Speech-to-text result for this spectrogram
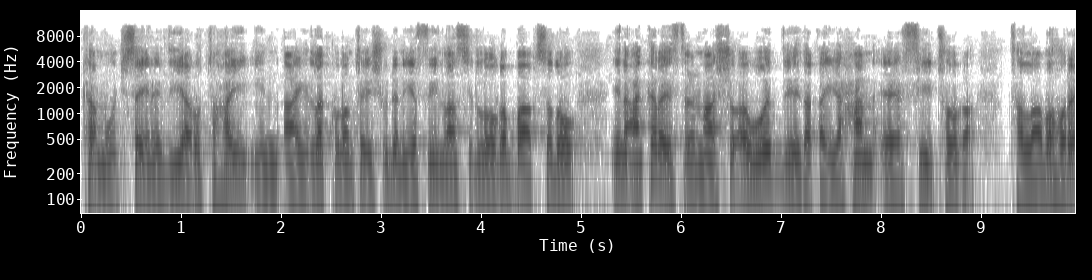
ka muujisay inay diyaar u tahay in ay la kulanto swidhan iyo finland si looga baaqsado in ankara isticmaasho awoodeeda qayaxan ee fitoga tallaabo hore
